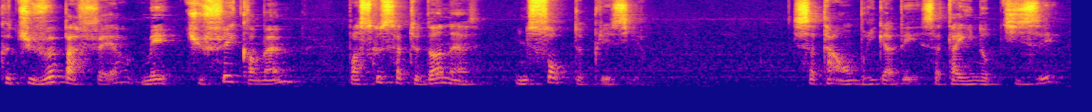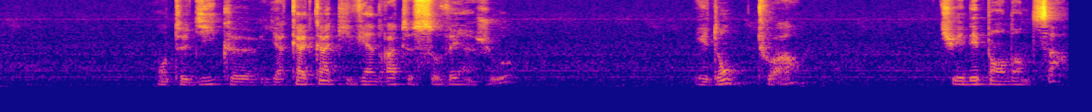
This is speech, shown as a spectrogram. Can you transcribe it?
que tu veux pas faire, mais tu fais quand même parce que ça te donne une sorte de plaisir. Ça t'a embrigadé, ça t'a inoptisé. On te dit qu'il y a quelqu'un qui viendra te sauver un jour. Et donc, toi, tu es dépendant de ça.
